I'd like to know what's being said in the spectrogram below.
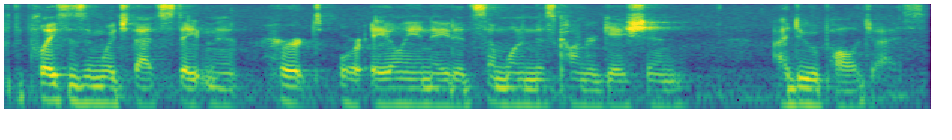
But the places in which that statement hurt or alienated someone in this congregation, I do apologize.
